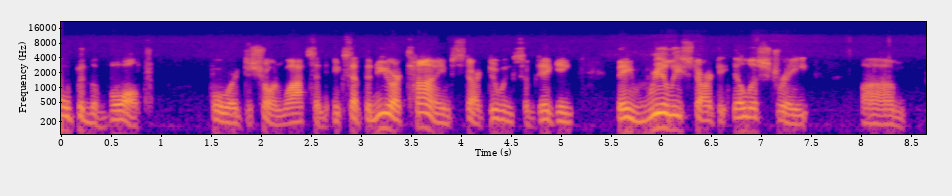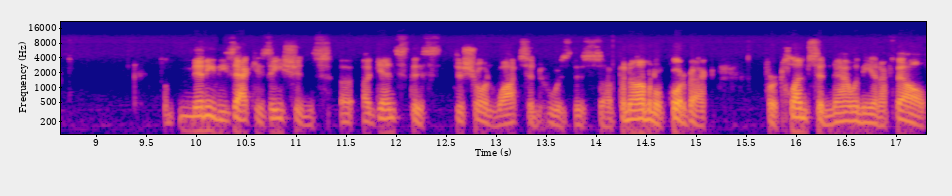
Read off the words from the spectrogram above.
open the vault for Deshaun Watson. Except the New York Times start doing some digging. They really start to illustrate um, many of these accusations uh, against this Deshaun Watson, who was this uh, phenomenal quarterback for Clemson, now in the NFL.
